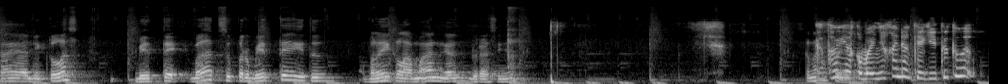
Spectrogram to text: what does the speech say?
kayak di kelas bete banget, super bete gitu. Apalagi kelamaan kan durasinya. Gak Kenapa tau ya kebanyakan yang kayak gitu tuh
